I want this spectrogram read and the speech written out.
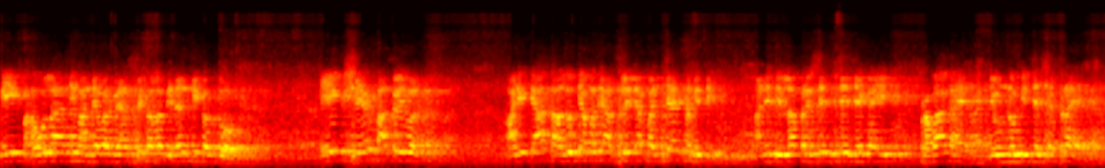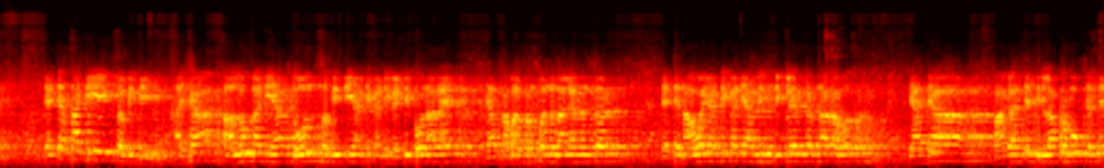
मी भाऊला आणि मान्यवर व्यासपीठाला विनंती करतो एक शहर पातळीवर आणि त्या तालुक्यामध्ये असलेल्या पंचायत समिती आणि जिल्हा परिषदेचे जे काही प्रभाग आहेत निवडणुकीचे क्षेत्र आहेत त्याच्यासाठी एक समिती. अशा तालुका ह्या दोन समिती या ठिकाणी गठीत होणार आहेत. ह्या सभा संपन्न झाल्यानंतर त्याचे नावं या ठिकाणी आम्ही डिक्लेअर करणार आहोत. त्या त्या भागाचे जिल्हा प्रमुख त्याचे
